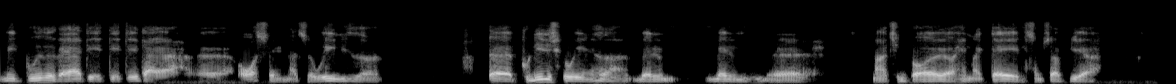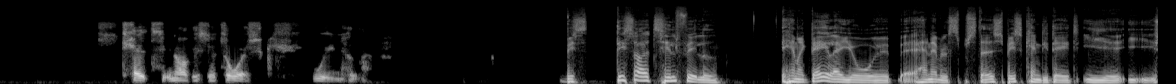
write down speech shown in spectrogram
mit bud vil være, at det, det er det, der er øh, årsagen, altså uenigheder, øh, politiske uenigheder mellem, mellem øh, Martin Bøje og Henrik Dahl, som så bliver kaldt en organisatorisk uenighed. Hvis det så er tilfældet, Henrik Dahl er jo, øh, han er vel stadig spidskandidat i, øh, i,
